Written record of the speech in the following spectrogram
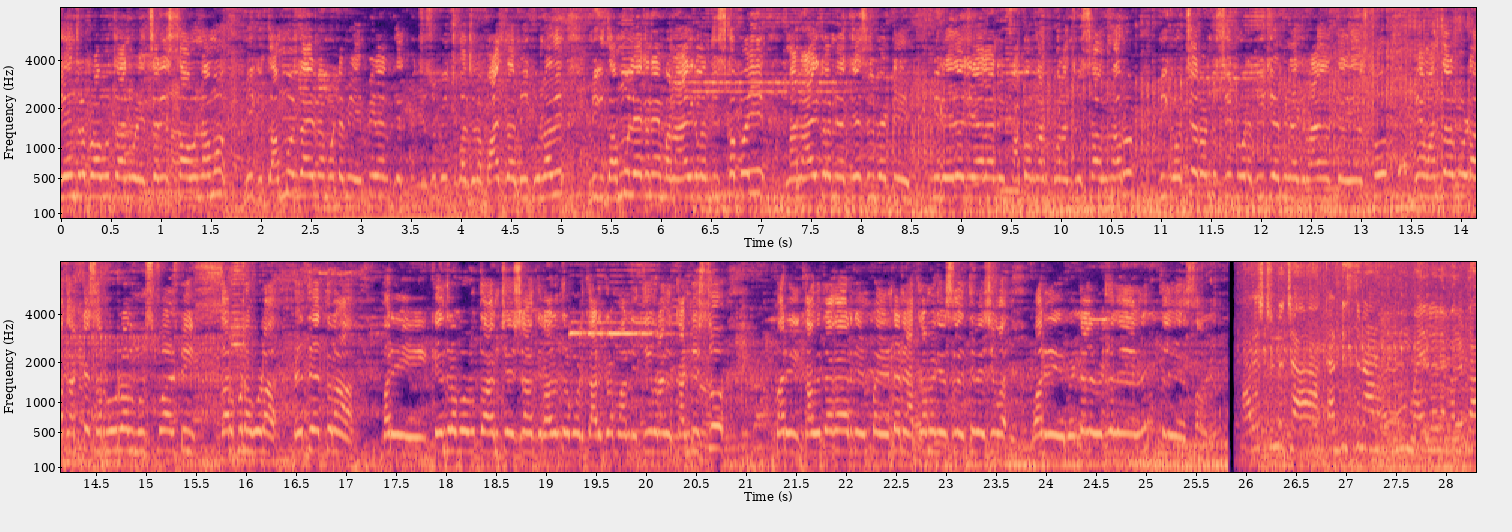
కేంద్ర ప్రభుత్వాన్ని కూడా హెచ్చరిస్తూ ఉన్నాము. మీకు దమ్ము ధైర్యం ఉంటే మీ ఎంపీలను గెలిపించి చూపించుకోవాల్సిన బాధ్యత మీకున్నది. మీకు దమ్ము లేకనే మా నాయకులను తీసుకుపోయి మా నాయకుల మీద కేసులు పెట్టి మీరు ఏదో చేయాలని కప్పం కట్టుకోవాలని చూస్తూ ఉన్నారు. మీకు వచ్చే రెండు సీట్లు కూడా బీజేపీ నాకు రాయాలని తెలియజేస్తూ మేమందరం కూడా కట్టేశ్వర రూరల్ మున్సిపాలిటీ తరఫున కూడా పెద్ద ఎత్తున మరి కేంద్ర ప్రభుత్వాన్ని చేసిన నరేంద్ర మోడీ కార్యక్రమాన్ని తీవ్రంగా ఖండిస్తూ మరి కవిత గారిని వెంటనే అక్రమ కేసులు ఎత్తివేసి వారి వెంటనే విడుదల చేయాలని అరెస్టును చా ఖండిస్తున్నాను మహిళలమంతా.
